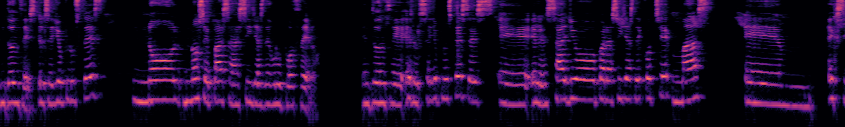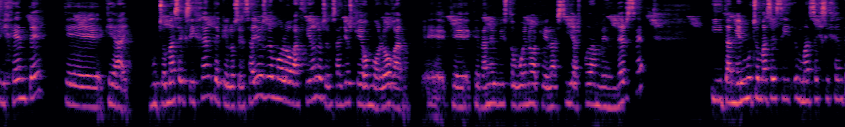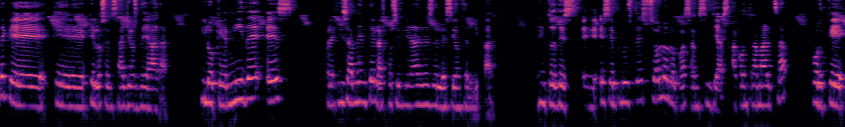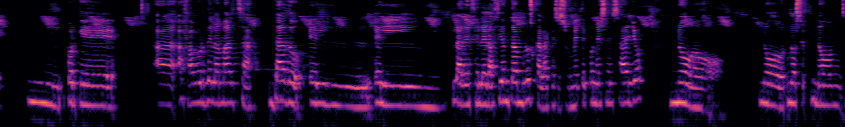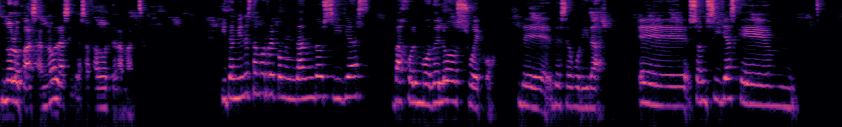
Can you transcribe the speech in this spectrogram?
Entonces, el sello plus test no, no se pasa a sillas de grupo cero. Entonces, el sello plus test es eh, el ensayo para sillas de coche más exigente que, que hay mucho más exigente que los ensayos de homologación, los ensayos que homologan, eh, que, que, dan el visto bueno a que las sillas puedan venderse, y también mucho más, más exigente que, que, los ensayos de ADA. Y lo que mide es precisamente las posibilidades de lesión cervical. Entonces, eh, ese plus test solo lo pasan sillas a contramarcha porque, mm, porque a, favor de la marcha, dado el, la deceleración tan brusca a la que se somete con ese ensayo, no, no, no, no lo pasan, ¿no? Las sillas a favor de la marcha. Y también estamos recomendando sillas bajo el modelo sueco de, seguridad. Eh, son sillas que,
